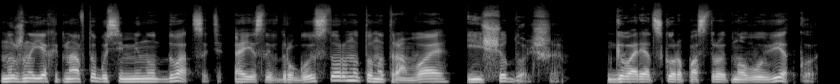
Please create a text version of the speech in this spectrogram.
Нужно ехать на автобусе минут двадцать, а если в другую сторону, то на трамвае и еще дольше. Говорят, скоро построят новую ветку,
